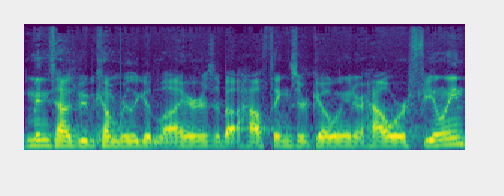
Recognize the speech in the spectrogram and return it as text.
many times we become really good liars about how things are going or how we're feeling.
